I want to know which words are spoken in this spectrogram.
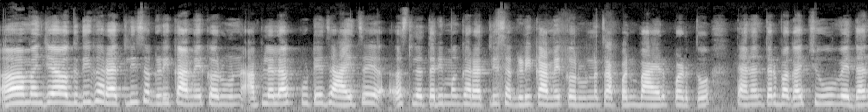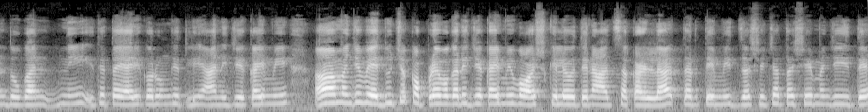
म्हणजे अगदी घरातली सगळी कामे करून आपल्याला कुठे जायचं असलं तरी मग घरातली सगळी कामे करूनच आपण आपण बाहेर पडतो. त्यानंतर बघा चिऊ वेदांत दोघांनी इथे तयारी करून घेतली आणि जे काही मी म्हणजे वेदूचे कपडे वगैरे जे काही मी वॉश केले होते ना आज सकाळला तर ते मी जसेच्या तसे म्हणजे इथे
